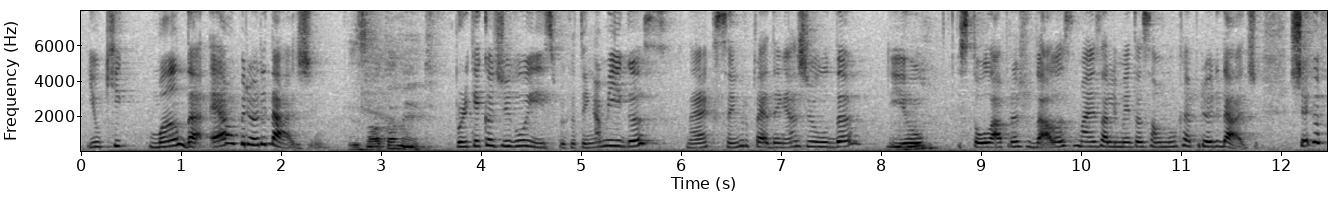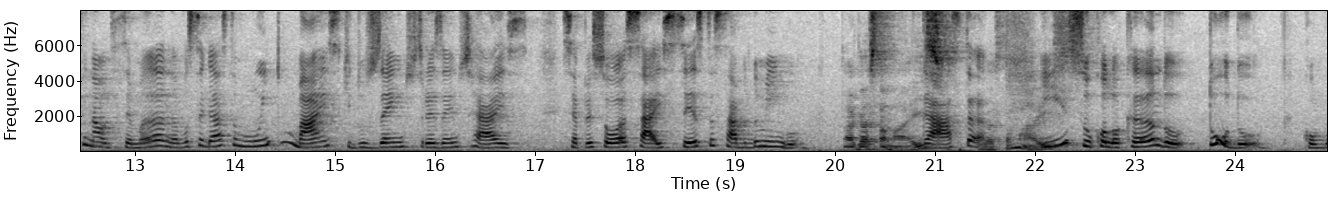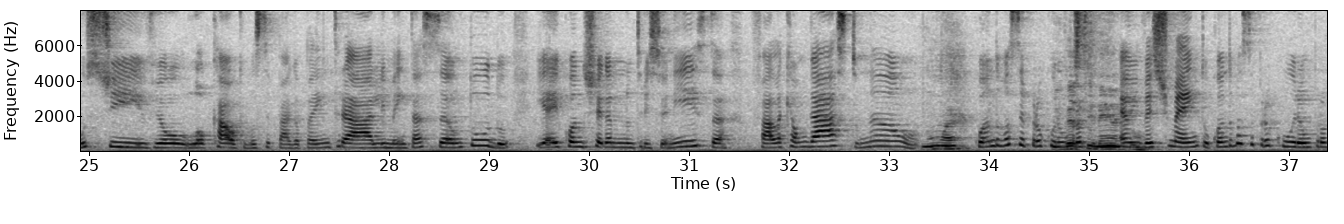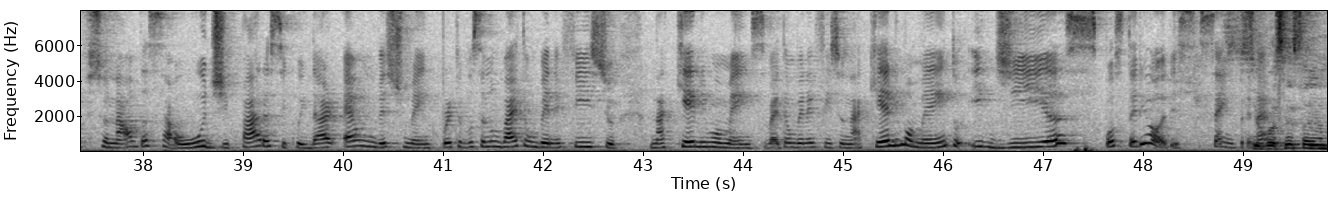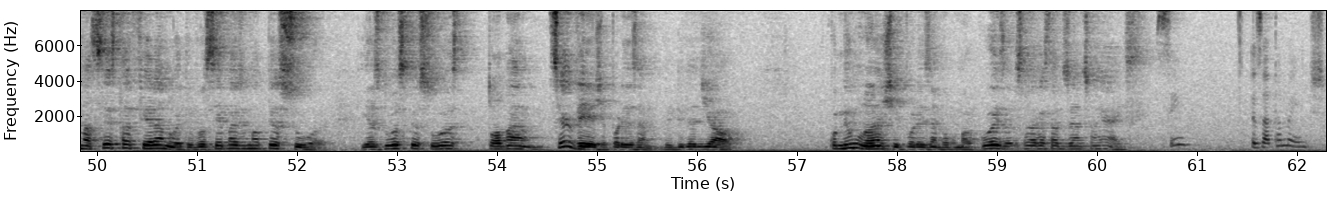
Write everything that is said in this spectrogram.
E o que manda é a prioridade. Exatamente. Por que, que eu digo isso? Porque eu tenho amigas, né, que sempre pedem ajuda e eu estou lá para ajudá-las, mas a alimentação nunca é prioridade. Chega final de semana, você gasta muito mais que 200, 300 reais se a pessoa sai sexta, sábado, domingo. Ah, gasta mais. Gasta. Gasta mais. Isso colocando tudo. Combustível, local que você paga para entrar, alimentação, tudo. E aí quando chega no nutricionista, fala que é um gasto. Não. Não é. Quando você procura Investimento. um prof... é um investimento. Quando você procura um profissional da saúde para se cuidar, é um investimento, porque você não vai ter um benefício naquele momento, você vai ter um benefício naquele momento e dias posteriores, sempre, Se né? você sair numa sexta-feira à noite, você e mais uma pessoa, e as duas pessoas tomam cerveja, por exemplo, bebida de álcool, comer um lanche, por exemplo, alguma coisa, você vai gastar 200 reais. Sim, exatamente.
